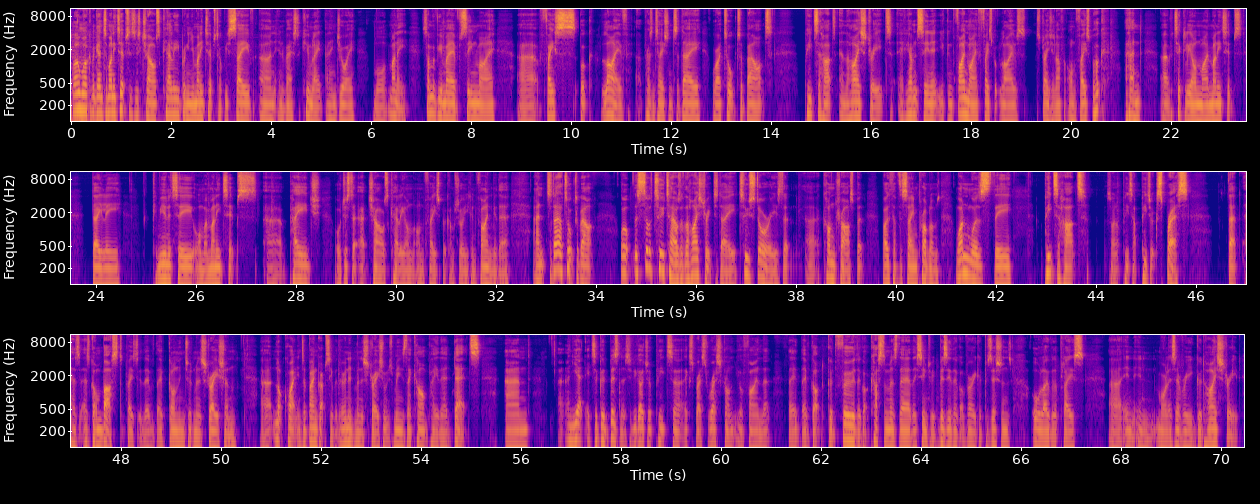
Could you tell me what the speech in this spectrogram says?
Hello and welcome again to Money Tips. This is Charles Kelly bringing you money tips to help you save, earn, invest, accumulate, and enjoy more money. Some of you may have seen my uh, Facebook Live presentation today where I talked about Pizza Hut in the High Street. If you haven't seen it, you can find my Facebook Lives, strange enough, on Facebook and uh, particularly on my Money Tips Daily community or my Money Tips uh, page or just at, at, Charles Kelly on, on Facebook. I'm sure you can find me there. And today I talked about, well, there's sort of two tales of the high street today, two stories that uh, contrast, but both have the same problems. One was the Pizza Hut, sorry, not Pizza Hut, Pizza Express that has, has gone bust. Basically, they've, they've gone into administration, uh, not quite into bankruptcy, but they're in administration, which means they can't pay their debts. And and yet it's a good business. If you go to a Pizza Express restaurant, you'll find that they, they've got good food, they've got customers there, they seem to be busy, they've got very good positions all over the place uh, in, in more or less every good high street.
